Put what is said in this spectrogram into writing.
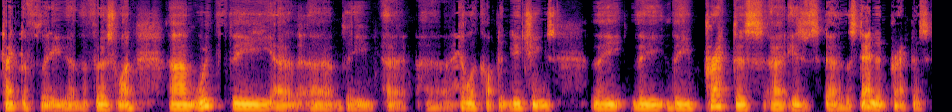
take the uh, the first one um, with the uh, uh the uh, uh, helicopter ditchings. The the the practice is the standard practice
